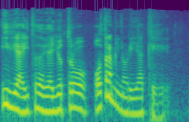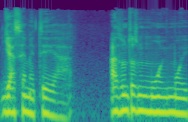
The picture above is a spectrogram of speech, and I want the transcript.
y de ahí todavía hay otro, otra minoría que ya se mete a asuntos muy, muy,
